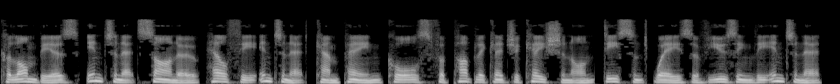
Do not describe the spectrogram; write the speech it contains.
Colombia's Internet Sano Healthy Internet campaign calls for public education on decent ways of using the Internet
